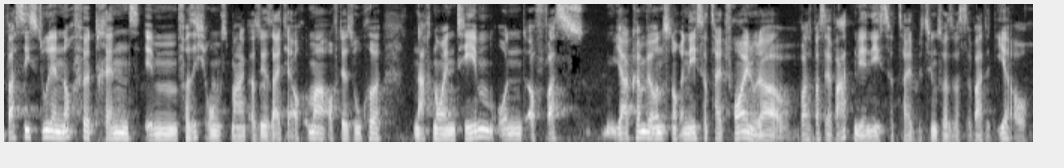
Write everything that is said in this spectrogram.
was siehst du denn noch für Trends im Versicherungsmarkt? Also ihr seid ja auch immer auf der Suche nach neuen Themen und auf was ja können wir uns noch in nächster Zeit freuen oder was, was erwarten wir in nächster Zeit beziehungsweise was erwartet ihr auch?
